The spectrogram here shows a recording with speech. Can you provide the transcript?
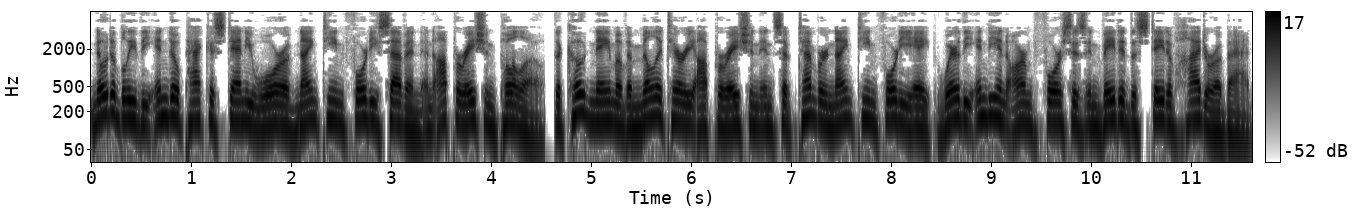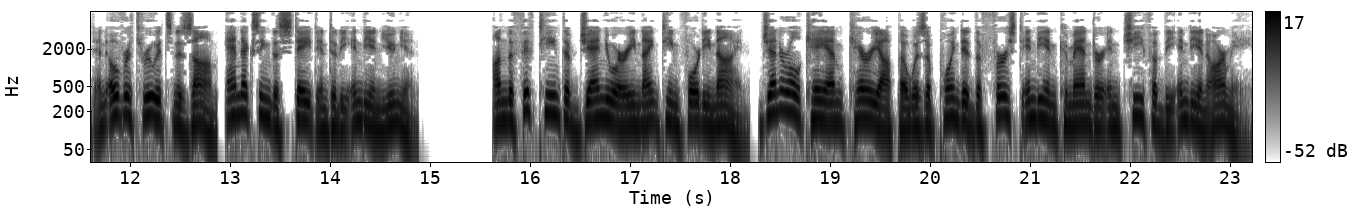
notably the Indo-Pakistani War of 1947 and Operation Polo, the code name of a military operation in September 1948 where the Indian armed forces invaded the state of Hyderabad and overthrew its nizam, annexing the state into the Indian Union. On 15 January 1949, General K. M. Cariappa was appointed the first Indian Commander-in-Chief of the Indian Army.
